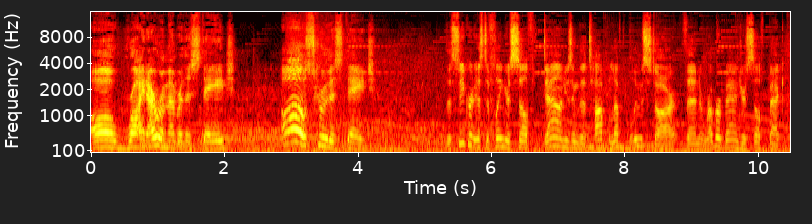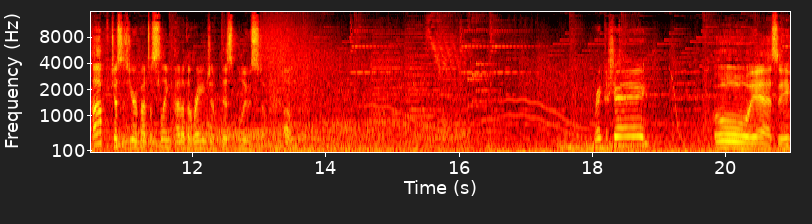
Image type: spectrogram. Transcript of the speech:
Oh, right, I remember this stage. Oh, screw this stage. The secret is to fling yourself down using the top left blue star, then rubber band yourself back up just as you're about to sling out of the range of this blue star. Oh. Ricochet. Oh, yeah, see?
